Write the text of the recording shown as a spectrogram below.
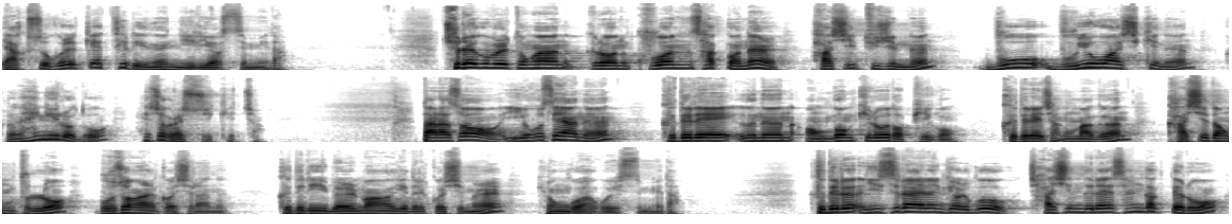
약속을 깨뜨리는 일이었습니다. 출애굽을 통한 그런 구원 사건을 다시 뒤집는 무, 무효화시키는 그런 행위로도 해석할 수 있겠죠. 따라서 이 호세아는 그들의 은은 엉겅퀴로 덮이고 그들의 장막은 가시덤불로 무성할 것이라는 그들이 멸망하게 될 것임을 경고하고 있습니다. 그들은 이스라엘은 결국 자신들의 생각대로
